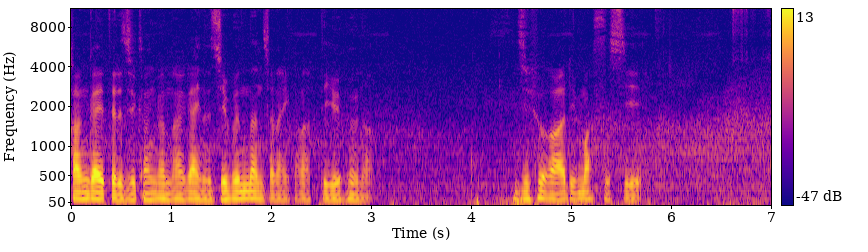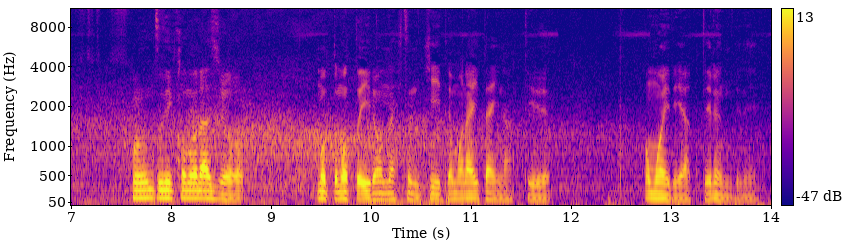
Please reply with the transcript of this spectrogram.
考えてる時間が長いの自分なんじゃないかなっていう風な自負はありますし本当にこのラジオもっともっといろんな人に聞いてもらいたいなっていう思いでやってるんでね。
